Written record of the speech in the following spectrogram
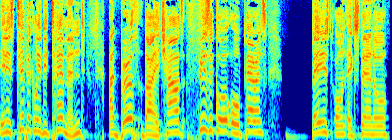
It is typically determined at birth by a child's physical or parents based on external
